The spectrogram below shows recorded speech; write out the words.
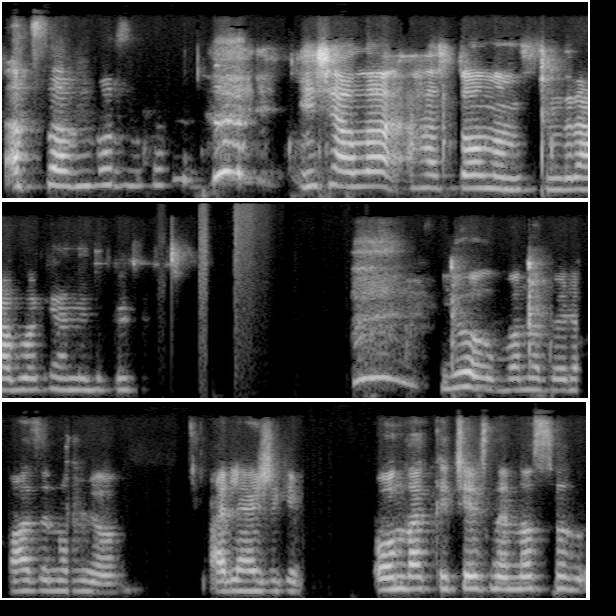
Asabım bozuldu. İnşallah hasta olmamışsındır abla kendine dikkat et. Yok bana böyle bazen oluyor. Alerji gibi. 10 dakika içerisinde nasıl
